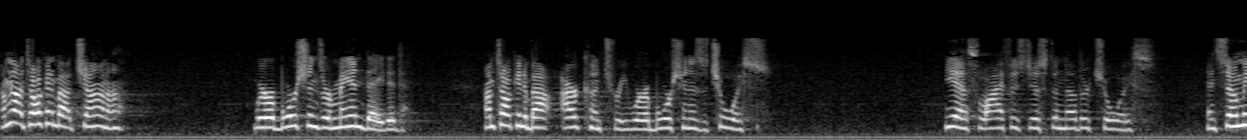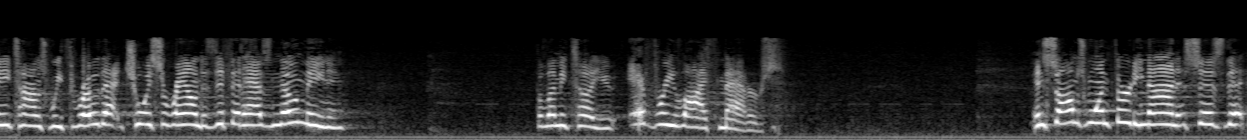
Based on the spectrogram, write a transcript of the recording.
I'm not talking about China, where abortions are mandated. I'm talking about our country, where abortion is a choice. Yes, life is just another choice. And so many times we throw that choice around as if it has no meaning. But let me tell you, every life matters. In Psalms 139, it says that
